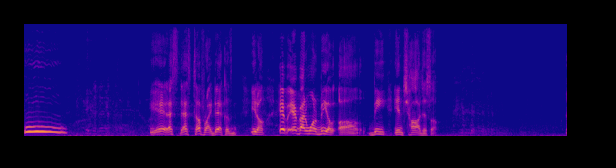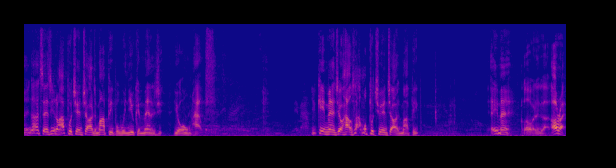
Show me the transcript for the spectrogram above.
ooh. Yeah, that's that's tough right there because you know everybody want to be a uh, be in charge of something. And God says, you know, I put you in charge of my people when you can manage your own house. You can't manage your house. I'm gonna put you in charge of my people. Amen. Glory to God. All right.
